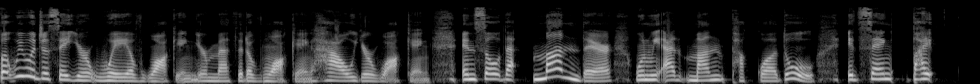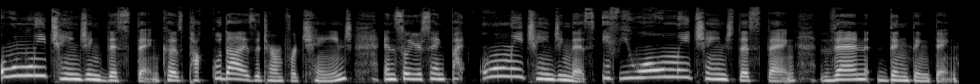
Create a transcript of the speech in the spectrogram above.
But we would just say your way of walking, your method of walking walking, how you're walking. And so that man there, when we add man 바꿔도, it's saying by only changing this thing, because 바꾸다 is the term for change. And so you're saying by only changing this, if you only change this thing, then ding ding ding.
